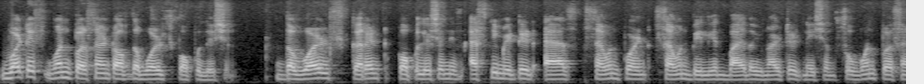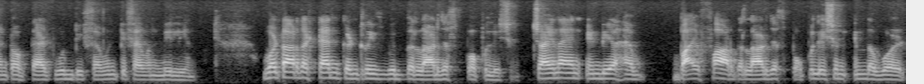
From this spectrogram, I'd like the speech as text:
what is 1% of the world's population the world's current population is estimated as 7.7 billion by the United Nations, so 1% of that would be 77 million. What are the 10 countries with the largest population? China and India have by far the largest population in the world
